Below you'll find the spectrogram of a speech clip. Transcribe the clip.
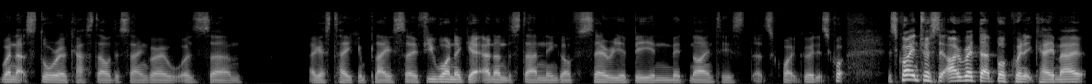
when that story of Castel di Sangro was, um, I guess, taking place. So if you want to get an understanding of Serie B in mid nineties, that's quite good. It's quite it's quite interesting. I read that book when it came out.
